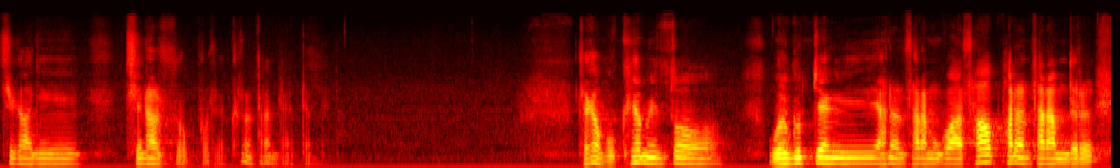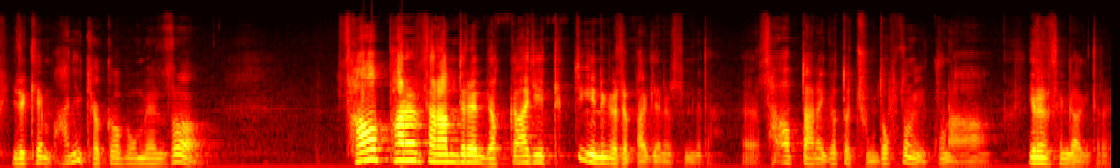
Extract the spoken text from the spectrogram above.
시간이 지날수록 보세요. 그런 사람이 잘 됩니다. 제가 목회하면서 월급쟁이 하는 사람과 사업하는 사람들을 이렇게 많이 겪어보면서 사업하는 사람들의 몇 가지 특징이 있는 것을 발견했습니다. 에, 사업도 하는 이것도 중독성이 있구나 이런 생각이 들어요.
